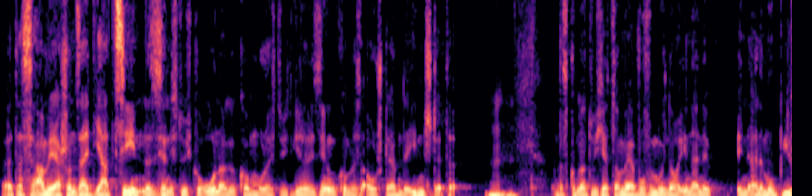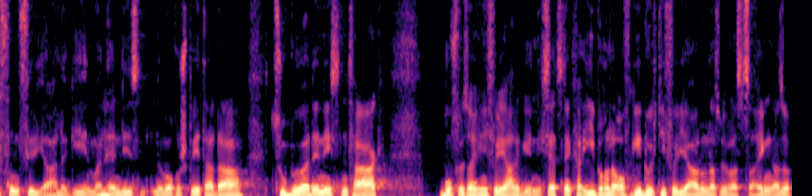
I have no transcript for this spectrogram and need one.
äh, das haben wir ja schon seit Jahrzehnten, das ist ja nicht durch Corona gekommen oder durch Digitalisierung gekommen, das Aussterben der Innenstädte. Mhm. Und das kommt natürlich jetzt noch mehr. Wofür muss ich noch in eine, in eine Mobilfunkfiliale gehen? Mein mhm. Handy ist eine Woche später da, Zubehör den nächsten Tag. Wofür soll ich in die Filiale gehen? Ich setze eine KI-Brille auf, gehe durch die Filiale und lass mir was zeigen. Also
